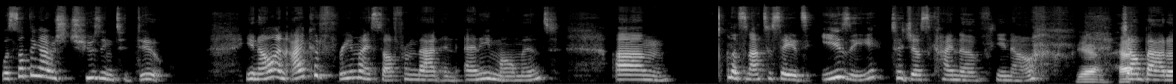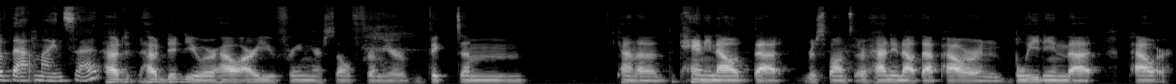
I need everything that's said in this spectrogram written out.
was something I was choosing to do. You know, and I could free myself from that in any moment. Um, that's not to say it's easy to just kind of, you know, yeah, how, jump out of that mindset. How did how did you or how are you freeing yourself from your victim kind of handing out that response or handing out that power and bleeding that power?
